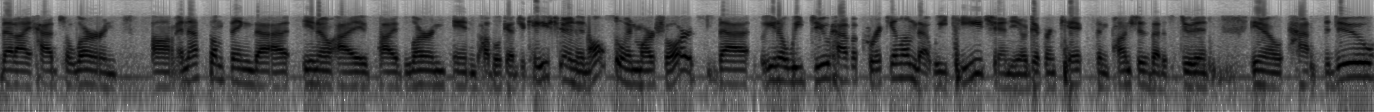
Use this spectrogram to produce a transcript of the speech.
that I had to learn. Um, and that's something that you know I I've learned in public education and also in martial arts that you know we do have a curriculum that we teach and you know different kicks and punches that a student you know has to do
